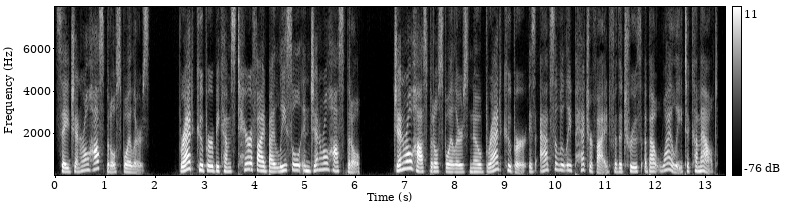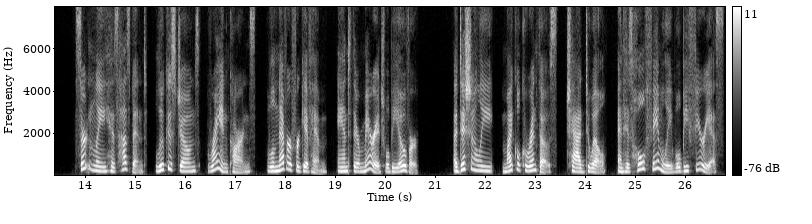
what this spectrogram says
say General Hospital spoilers. Brad Cooper becomes terrified by Liesl in General Hospital. General Hospital spoilers know Brad Cooper is absolutely petrified for the truth about Wiley to come out. Certainly, his husband, Lucas Jones, Ryan Carnes, will never forgive him, and their marriage will be over. Additionally, Michael Corinthos, Chad Duell, and his whole family will be furious.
